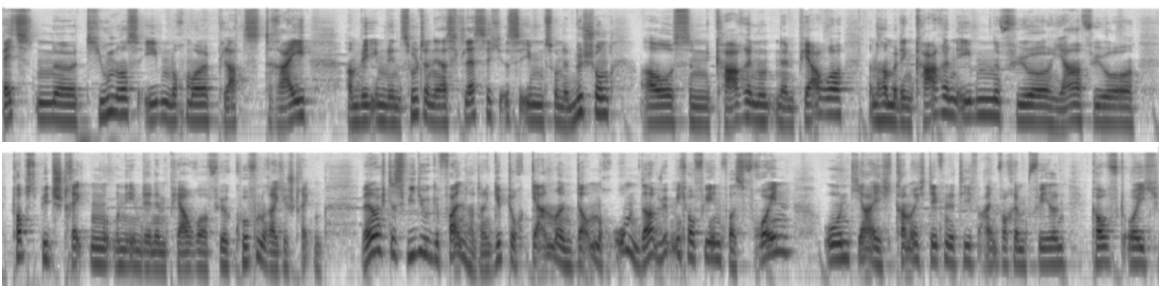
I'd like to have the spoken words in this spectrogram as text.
besten äh, Tuners. Eben nochmal Platz 3 haben wir eben den Sultan Airs Classic, ist eben so eine Mischung aus einem Karin und einem Emperor. Dann haben wir den Karin eben für, ja, für Topspeed-Strecken und eben den Emperor für kurvenreiche Strecken. Wenn euch das Video gefallen hat, dann gebt doch gerne mal einen Daumen nach oben da, würde mich auf jeden Fall freuen. Und ja, ich kann euch definitiv einfach empfehlen, kauft euch,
